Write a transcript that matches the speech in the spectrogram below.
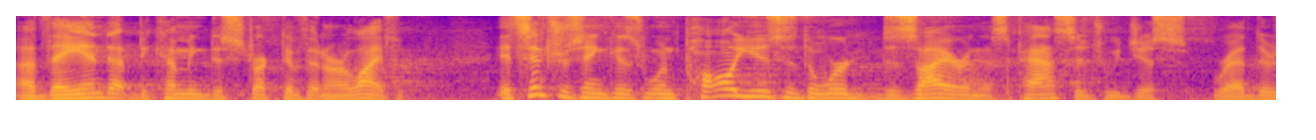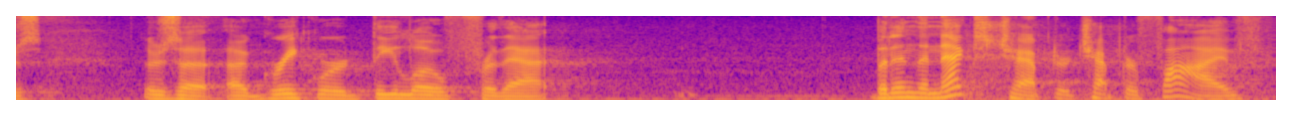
Uh, they end up becoming destructive in our life. It's interesting because when Paul uses the word desire in this passage we just read, there's, there's a, a Greek word, thelo, for that. But in the next chapter, chapter 5,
